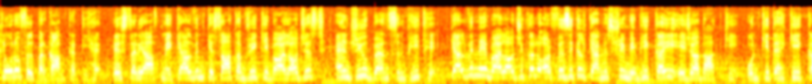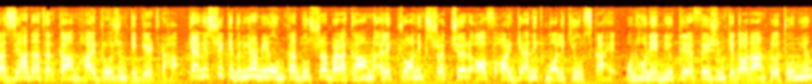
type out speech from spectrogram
क्लोरोफिल पर काम करती है। इस दरियाफ्त में कैलविन के साथ अमरीकी बायोलॉजिस्ट एंड्रयू बेंसन भी थे। कैलविन ने बायोलॉजिकल और फ़िज़िकल केमिस्ट्री में भी कई ईजादात की। उनकी तहकीक का ज़्यादातर काम हाइड्रोजन के गिर्द रहा। केमिस्ट्री की दुनिया में उनका दूसरा बड़ा काम electronic structure of organic molecules का है। उन्होंने न्यूक्लियर फिजन के दौरान प्लूटोनियम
